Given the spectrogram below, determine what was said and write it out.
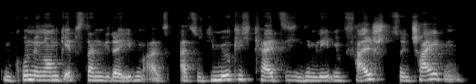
im Grunde genommen gäbe es dann wieder eben als, also die Möglichkeit, sich in dem Leben falsch zu entscheiden.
